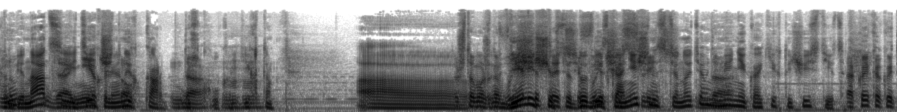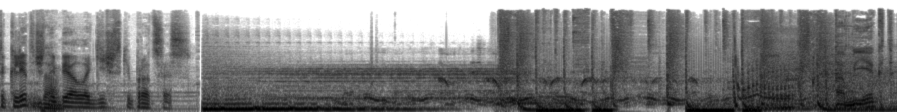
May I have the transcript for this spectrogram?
Ну, комбинации да, тех нечто. или иных Да, корпускул, мгм. каких-то а, То, что можно делящихся до бесконечности, но тем да. не менее каких-то частиц. Такой какой-то клеточный Да. биологический процесс. Объект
